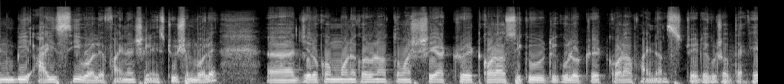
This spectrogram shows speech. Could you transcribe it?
এনবিআইসি বলে ফাইন্যান্সিয়াল ইনস্টিটিউশন বলে। যেরকম মনে করো না, তোমার শেয়ার ট্রেড করা সিকিউরিটিগুলো ট্রেড করা ফাইন্যান্স ট্রেড এগুলো সব দেখে।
